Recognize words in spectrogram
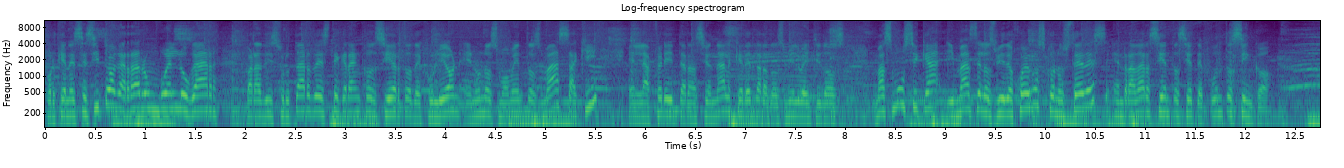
porque necesito agarrar un buen lugar para disfrutar de este gran concierto de Julián en unos momentos más aquí en la Feria Internacional Querétaro 2022. Más música y más de los videojuegos con ustedes en Radar 107.5.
